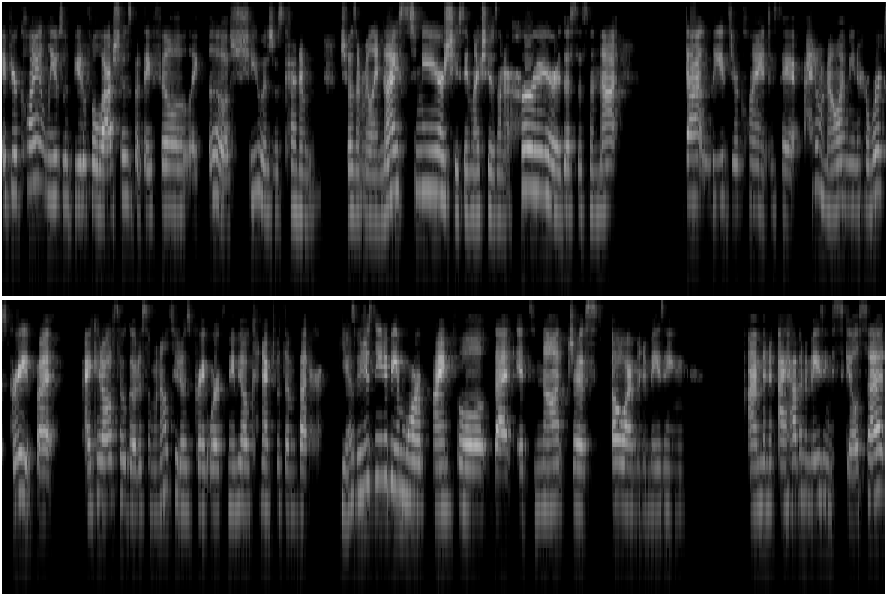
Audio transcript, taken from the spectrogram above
if your client leaves with beautiful lashes, but they feel like, oh, she was just kind of she wasn't really nice to me, or she seemed like she was in a hurry, or this, this, and that. That leads your client to say, I don't know. I mean, her work's great, but I could also go to someone else who does great work. Maybe I'll connect with them better. Yep. So we just need to be more mindful that it's not just, oh, I'm an amazing, I'm an, I have an amazing skill set.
